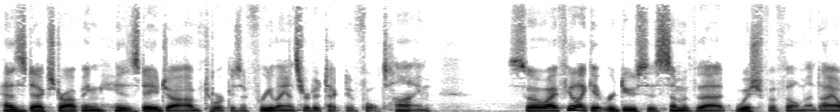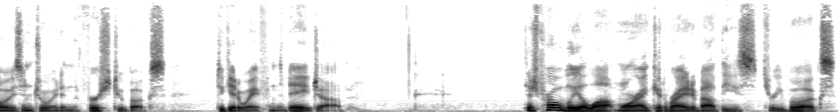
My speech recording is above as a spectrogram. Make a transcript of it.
has Dex dropping his day job to work as a freelancer detective full time so I feel like it reduces some of that wish fulfillment I always enjoyed in the first two books to get away from the day job. There's probably a lot more I could write about these three books.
